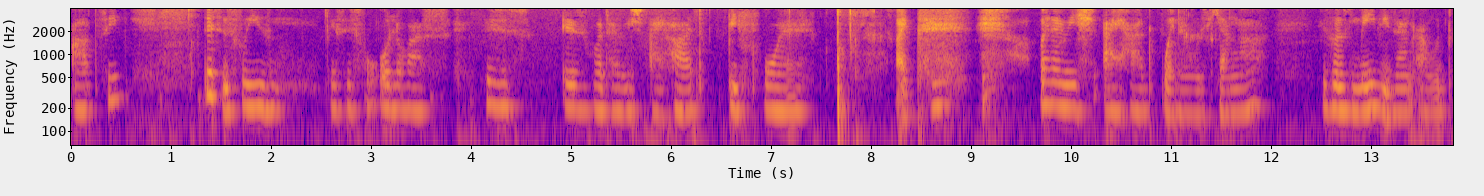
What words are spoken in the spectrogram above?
artsy. This is for you. This is for all of us. This is is what i wish i had before. Like what i wish i had when i was younger. Because maybe then i would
